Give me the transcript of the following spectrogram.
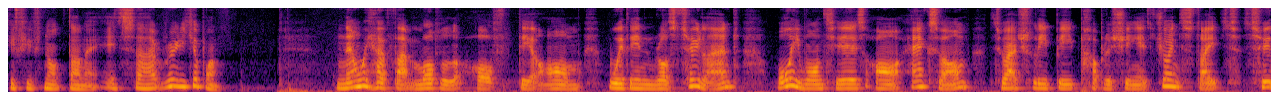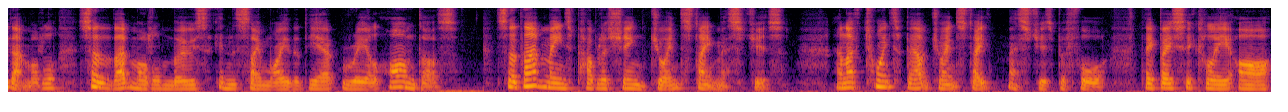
if you've not done it. It's a really good one. Now we have that model of the ARM within ROS2 land, all we want is our X-arm to actually be publishing its joint state to that model so that that model moves in the same way that the real ARM does. So that means publishing joint state messages. And I've talked about joint state messages before. They basically are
